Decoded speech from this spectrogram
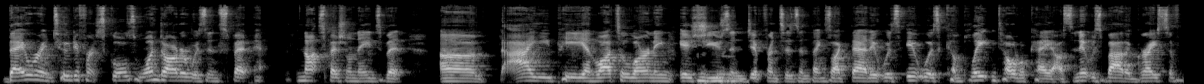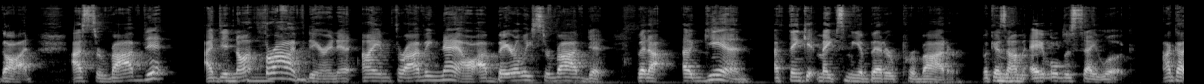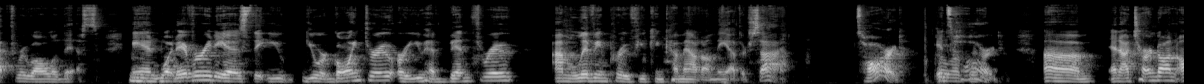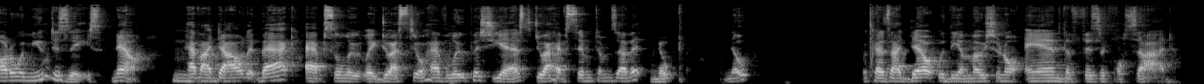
they were in two different schools. One daughter was in spe- not special needs, but um, IEP and lots of learning issues mm-hmm. and differences and things like that. It was it was complete and total chaos, and it was by the grace of God. I survived it. I did not thrive during it. I am thriving now. I barely survived it. But I, again, I think it makes me a better provider because mm-hmm. I'm able to say, look, I got through all of this. Mm-hmm. And whatever it is that you you are going through or you have been through, I'm living proof you can come out on the other side. It's hard. It's hard. Um, and I turned on autoimmune disease. Now, mm-hmm. have I dialed it back? Absolutely. Do I still have lupus? Yes. Do I have symptoms of it? Nope. Nope. Because I dealt with the emotional and the physical side.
